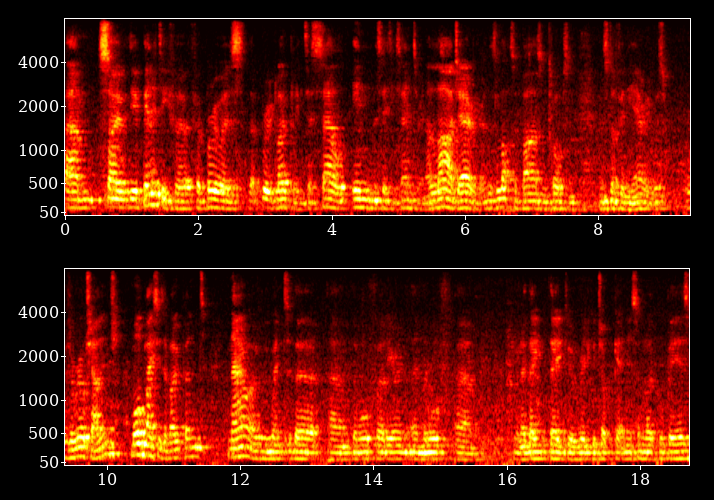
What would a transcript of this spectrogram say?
Um, so the ability for, for brewers that brewed locally to sell in the city centre in a large area, and there's lots of bars and pubs and, and stuff in the area, was was a real challenge. More places have opened now. Uh, We went to the um, the Wolf earlier, and, and the Wolf, um, you know, they, they do a really good job of getting in some local beers.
